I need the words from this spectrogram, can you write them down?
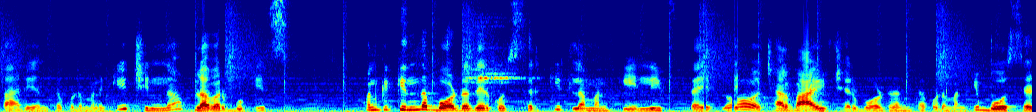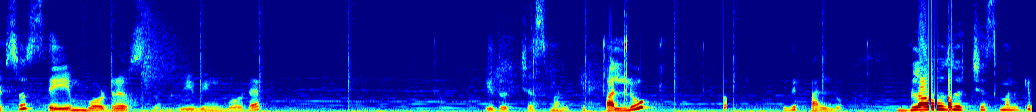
శారీ అంతా కూడా మనకి చిన్న ఫ్లవర్ బుటీస్. మనకి కింద బార్డర్ దగ్గరకు వచ్చేసరికి ఇట్లా మనకి లీఫ్ టైప్లో చాలా బాగా ఇచ్చారు బార్డర్ అంతా కూడా మనకి. బోత్ సైడ్స్ సేమ్ బార్డర్ వస్తుంది వీవింగ్ బార్డర్. ఇది వచ్చేసి మనకి పళ్ళు. ఇది పళ్ళు. బ్లౌజ్ వచ్చేసి మనకి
